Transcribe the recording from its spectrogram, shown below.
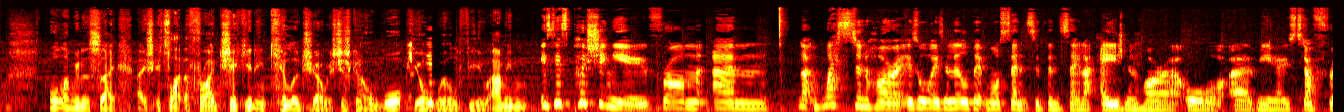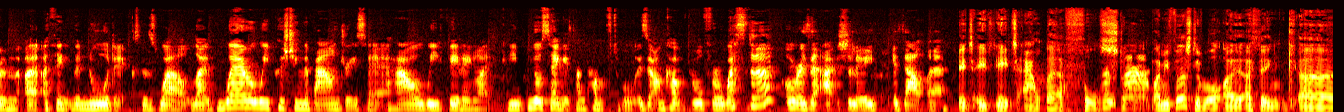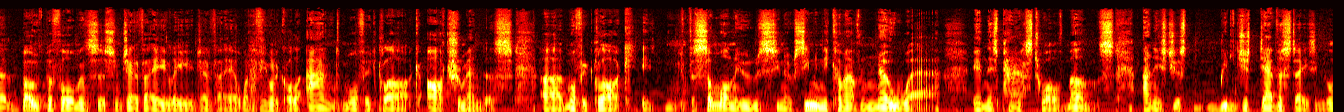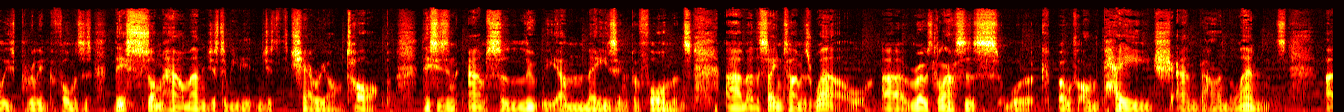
All I'm going to say, it's, it's, like the fried chicken in Killer Joe. It's just going to warp your worldview. I mean, is this pushing you from um, like Western horror is always a little bit more censored than say like Asian horror or um, you know stuff from uh, I think the Nordics as well. Like, where are we pushing the boundaries here? How are we feeling? Like you're saying it's uncomfortable. Is it uncomfortable for a Westerner or is it actually it's out there? It, it it's out there. Full oh, stop. Wow. I mean, first of all, I, I think uh, both performances from Jennifer Ailey, Jennifer Ale, whatever you want to call it, and Morfydd Clark are tremendous. Uh, Morfydd Clark, it, for someone who's you know seemingly come out of nowhere in this past twelve months and is just really just devastating with all these brilliant performances. This somehow manages to be just the cherry on top. This is an absolutely amazing performance. Um, at the same time, as well, uh, Rose Glass's work, both on page and behind the lens,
